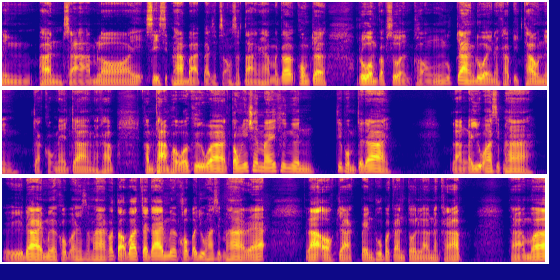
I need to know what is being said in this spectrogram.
1,345 บาท 82 สตางค์นะครับ มันก็คงจะรวมกับส่วนของลูกจ้างด้วยนะครับ อีกเท่าหนึ่งจากของนายจ้างนะครับคำถามเขาก็คือว่าตรงนี้ใช่ไหมคือเงินที่ผมจะได้ หลังอายุ 55 หรือได้เมื่อครบอายุ55ก็ตอบว่าจะได้เมื่อครบอายุ 55 และลาออกจากเป็นผู้ประกันตนแล้วนะครับ ถามว่า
